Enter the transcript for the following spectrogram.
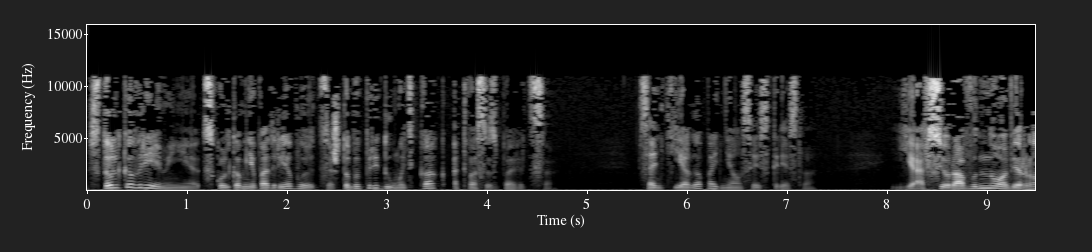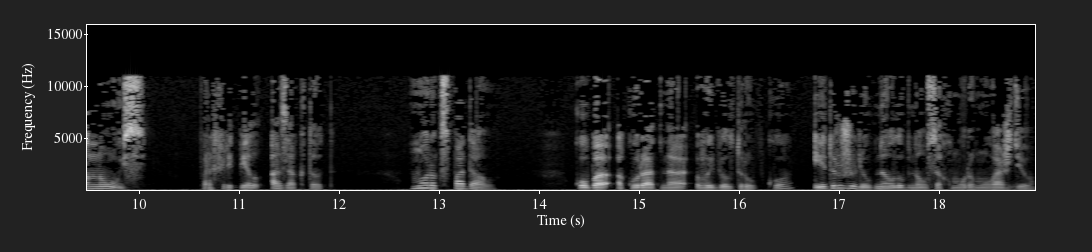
столько времени, сколько мне потребуется, чтобы придумать, как от вас избавиться. Сантьяго поднялся из кресла. — Я все равно вернусь! — прохрипел Азак тот. Морок спадал. Коба аккуратно выбил трубку и дружелюбно улыбнулся хмурому вождю.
